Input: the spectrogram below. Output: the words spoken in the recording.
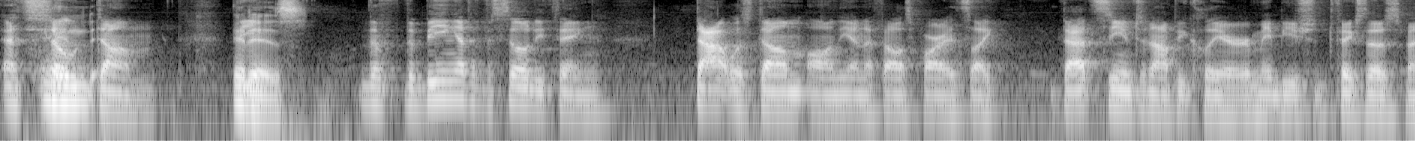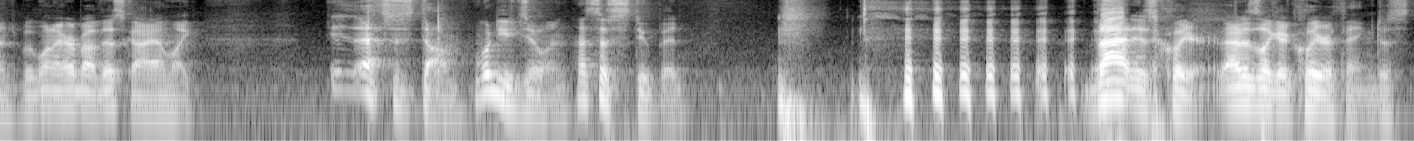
that's so And- dumb It The- is. the the being at the facility thing, that was dumb on the NFL's part. It's like that seemed to not be clear. Maybe you should fix those suspensions. But when I heard about this guy, I'm like, "Eh, that's just dumb. What are you doing? That's so stupid. that is clear. That is like a clear thing. Just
